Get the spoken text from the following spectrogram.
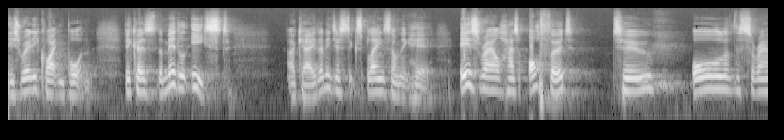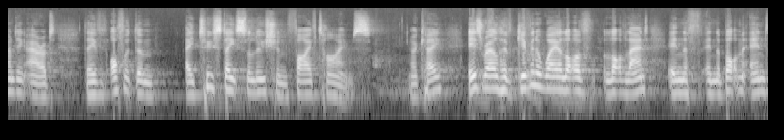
is really quite important because the Middle East, okay, let me just explain something here. Israel has offered to all of the surrounding Arabs, they've offered them a two state solution five times. Okay, Israel have given away a lot of a lot of land in the in the bottom end.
